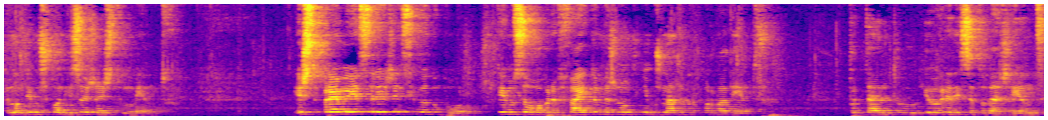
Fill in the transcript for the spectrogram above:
que não temos condições neste momento. Este prémio é a cereja em cima do bolo. Temos a obra feita, mas não tínhamos nada para pôr lá dentro. Portanto, eu agradeço a toda a gente,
